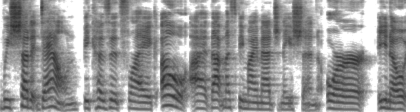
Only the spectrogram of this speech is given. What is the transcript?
we shut it down because it's like oh I, that must be my imagination or you know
